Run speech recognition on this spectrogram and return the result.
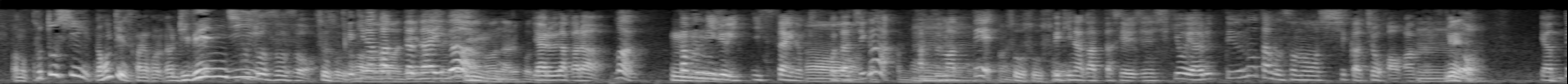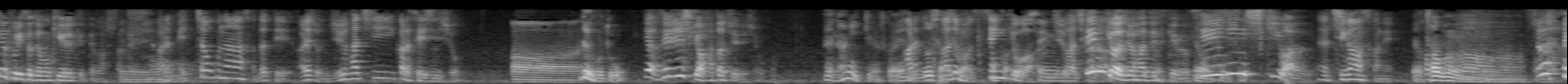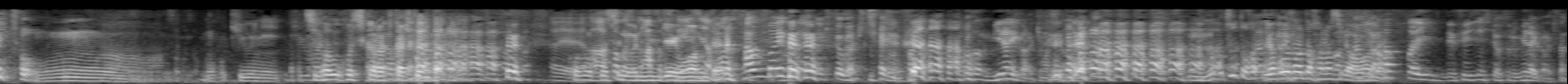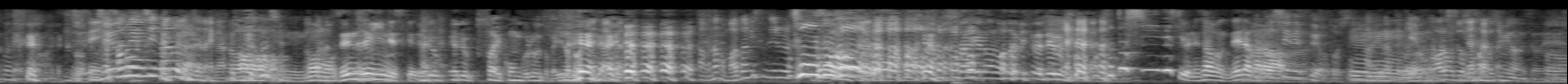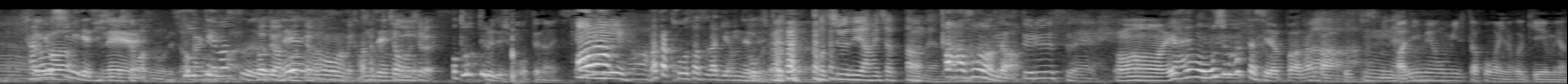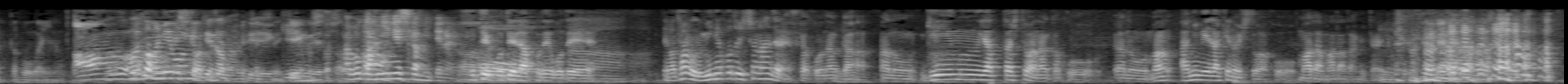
あの、今年、なんていうんですかね、このリベンジ。そうそうそうそうそうできなかった代あがやる。だから、まあ、多分21歳の子たちが集まってうん、そうそうそう。できなかった成人式をやるっていうのを多分その市か町かわかんないですけどうん、やって振り袖も着るって言ってました。ね。えー。あれめっちゃ多くならんすか？だって、あれでしょ、18から成人でしょ？あどういうこと？いや、成人式は二十歳でしょ。え、何言ってるんですか？えあれ？どうしたんあ、ですも選挙は選18から。選挙は18ですけど、成人式は、違うんすかね？いや、多分、あじゃないと。う、ーんなんか急に違う星から来た人 このあ星の人間はみたいな成人はまだ3倍ぐらいの人が来ちゃいます。未来から来ましたね。うんなんかちょっとヤコウさんと話が合わない。18歳で成人式をする未来から来たんですね。そのうちになるんじゃないかな。あうんまあまあ全然いいんですけど。エル、エルプサイコングルーとか言い出したんですね。あ、なんかまだミス出るらしい。そうそうそう下着のマダミスが出る。今年ですよね、多分ね、だから。今年ですよ今年。うんあれもちょっと楽しみなんですよね。楽しみですね。撮ってます？ね。撮ってます撮ってますもう完全に。面白いあ、撮ってるでしょ？撮ってないです。あらえーまた考察だけ読んでるでしょ途中でやめちゃったんだよね。あ、そうなんだト。ゥルーっすね。うん、いや、でも面白かったですよ、やっぱ、なんかアニメを見た方がいいのか、ゲームやった方がいいのか。あー僕はアニメしか見てない。てゲームしかあ、僕アニメしか見てない。コテコテだ、コテコテ。あでも多分海猫と一緒なんじゃないですか、こうなんか、あの、ゲームやった人はなんかこう、あの、ま、アニメだけの人はこう、まだまだだみたいな。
